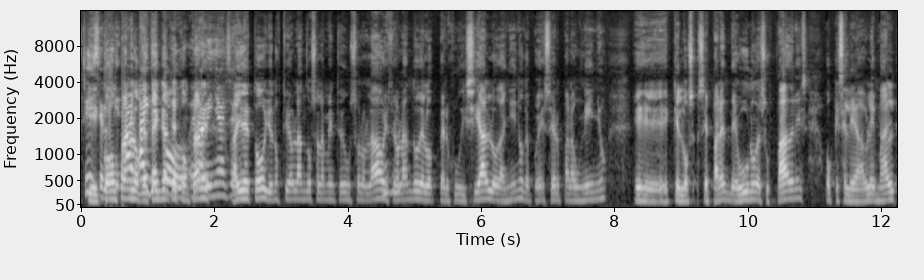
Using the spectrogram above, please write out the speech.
Sí, y lo- compran hay- lo que hay tengan todo que comprar. Hay de todo, yo no estoy hablando solamente de un solo lado, estoy hablando de lo perjudicial, lo dañino que puede ser para un niño eh, que los separen de uno de sus padres o que se le hable mal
